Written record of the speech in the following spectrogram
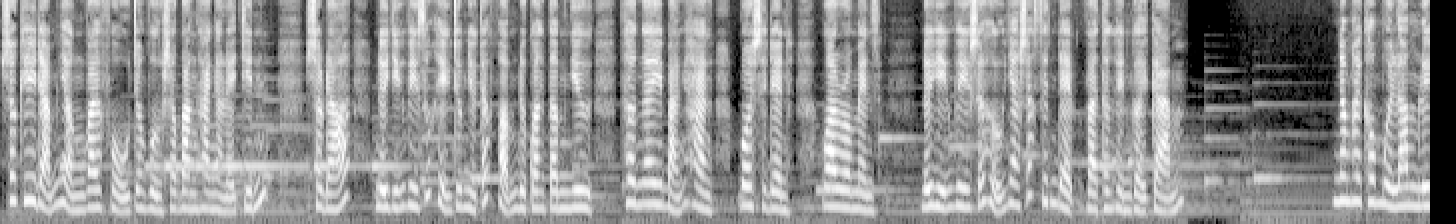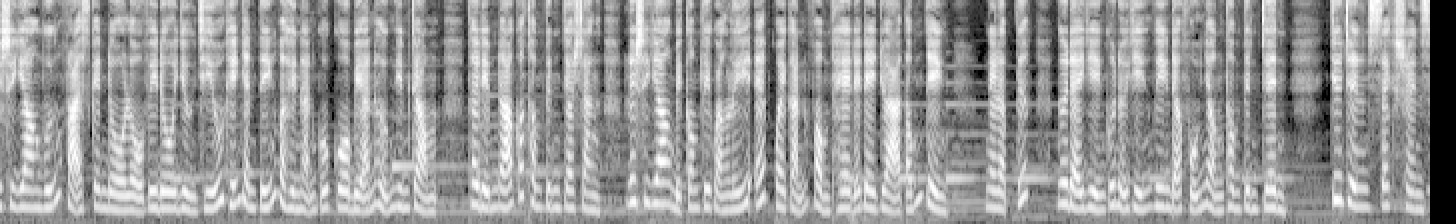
sau khi đảm nhận vai phụ trong Vườn sao băng 2009. Sau đó, nữ diễn viên xuất hiện trong nhiều tác phẩm được quan tâm như Thơ ngây bản hàng, Poseidon, War Romance. Nữ diễn viên sở hữu nhan sắc xinh đẹp và thân hình gợi cảm. Năm 2015, Lee Si-yeon vướng phải scandal lộ video giường chiếu khiến danh tiếng và hình ảnh của cô bị ảnh hưởng nghiêm trọng. Thời điểm đó có thông tin cho rằng Lee Si-yeon bị công ty quản lý ép quay cảnh phòng the để đe dọa tống tiền. Ngay lập tức, người đại diện của nữ diễn viên đã phủ nhận thông tin trên. Chương trình Sections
